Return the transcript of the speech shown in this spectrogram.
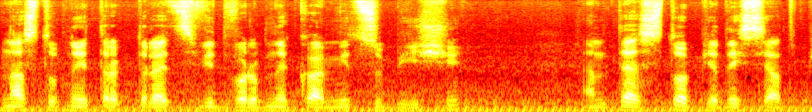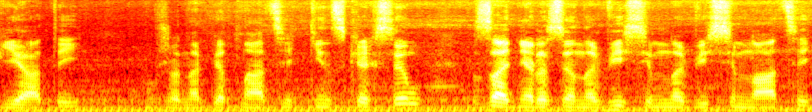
Наступний тракторець від виробника Mitsubishi МТ-155, вже на 15 кінських сил, задня резина 8х18,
